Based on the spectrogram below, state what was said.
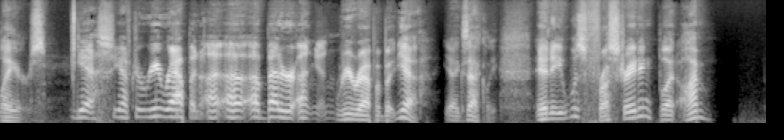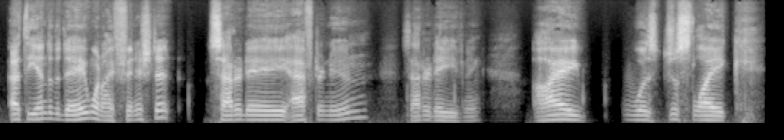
layers. Yes, you have to rewrap an, a, a better onion. Rewrap a bit, yeah, yeah, exactly. And it was frustrating, but I'm at the end of the day, when I finished it, Saturday afternoon, Saturday evening, I was just like,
